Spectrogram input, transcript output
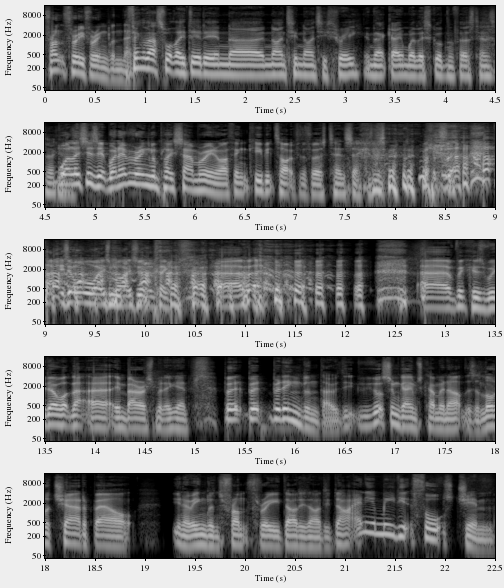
front three for England. I think that's what they did in uh, 1993 in that game where they scored in the first 10 seconds. Well, this is it. Whenever England play San Marino, I think keep it tight for the first 10 seconds. That's- that is always my sort of thing. Um, uh, because we don't want that uh, embarrassment again. But, but, but England, though, we've got some games coming up. There's a lot of chat about, you know, England's front three, da da da da da. Any immediate thoughts, Jim,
